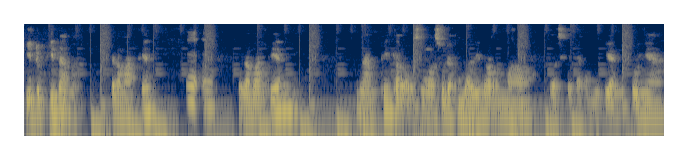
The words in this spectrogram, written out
hidup kita, mbak. Dalam artian, mm -mm. dalam artian nanti kalau semua sudah kembali normal, terus kita kemudian punya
